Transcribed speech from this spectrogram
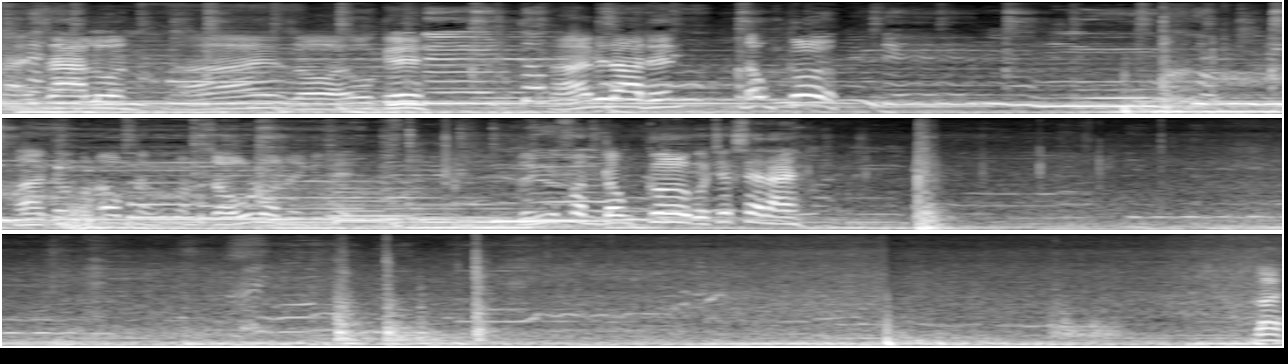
Lại ra luôn. Đấy rồi ok. Đấy bây giờ đến động cơ. Đấy, cái con ốc này cũng còn giấu luôn này quý vị. Đến cái phần động cơ của chiếc xe này. Đây,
